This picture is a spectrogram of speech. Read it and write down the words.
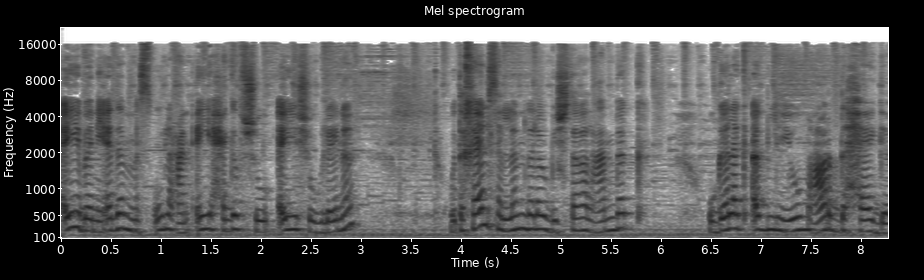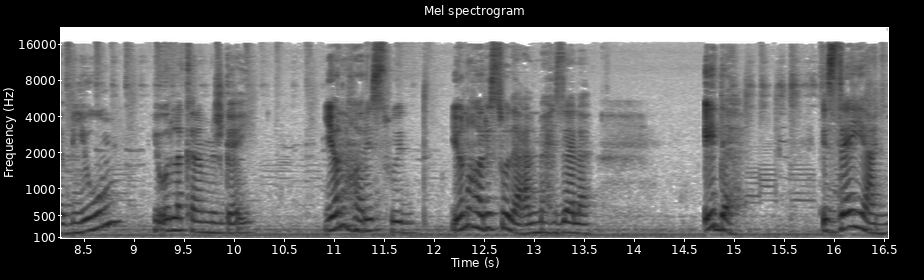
أي بني آدم مسؤول عن أي حاجة في شو أي شغلانة. وتخيل سلام ده لو بيشتغل عندك وجالك قبل يوم عرض حاجة بيوم يقولك أنا مش جاي. يا نهار أسود يا نهار أسود على المهزلة. إيه ده؟ إزاي يعني؟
